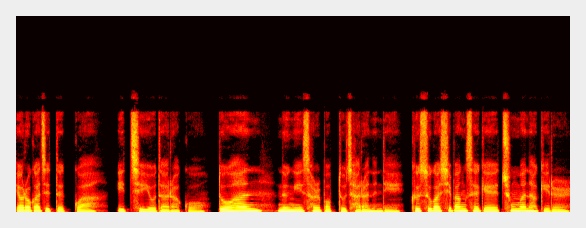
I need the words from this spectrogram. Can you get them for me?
여러 가지 뜻과 이치 요달하고 또한 능히 설법도 잘하는디 그 수가 시방세계에 충만하기를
